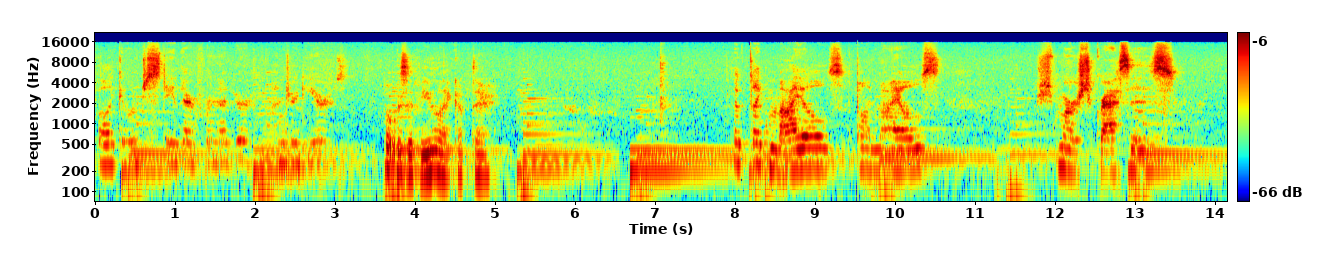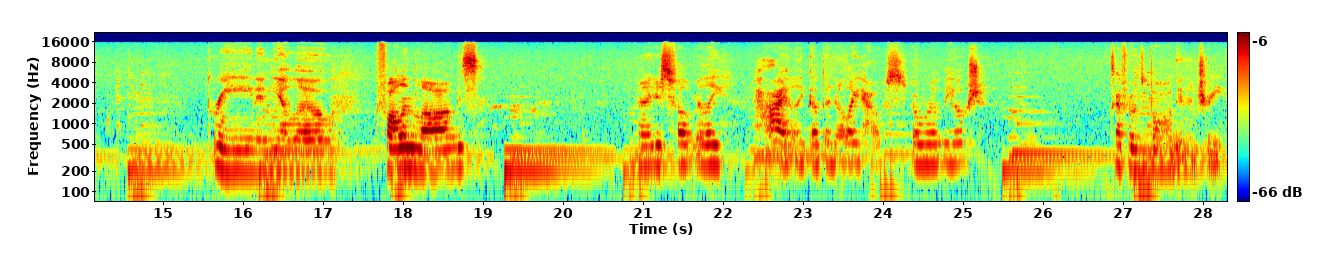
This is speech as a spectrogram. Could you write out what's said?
I felt like it would just stay there for another hundred years. What was the view like up there? looked like miles upon miles. Just marsh grasses, green and yellow, fallen logs. And I just felt really high, like up in a lighthouse over the ocean. Except for its bog and a tree.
